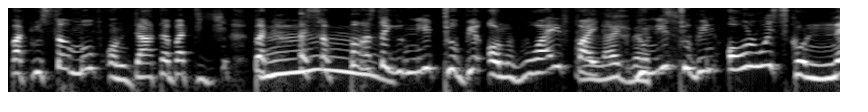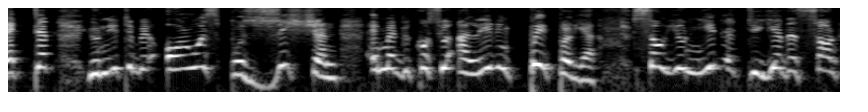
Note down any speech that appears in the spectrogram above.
but we still move on data. But but as a pastor, you need to be on Wi-Fi. Like You need to be always connected. You need to be always positioned. Amen. Because you are leading people here. So you need to hear the sound.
